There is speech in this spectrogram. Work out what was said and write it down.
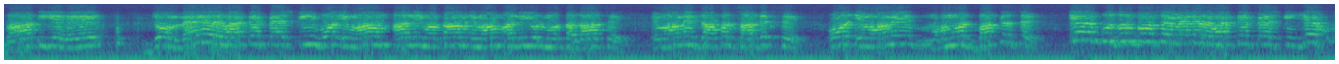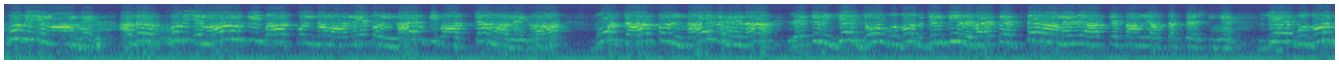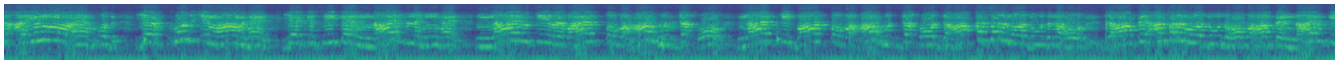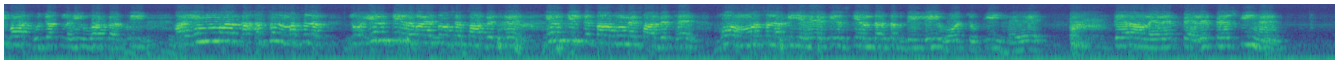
بات یہ ہے، جو میں نے روایتیں پیش کی وہ امام علی مقام، امام علی المرتضا سے، امام جعفر صادق سے اور امام محمد باقر سے۔ ان بزرگوں سے میں نے روایتیں پیش کی، یہ خود امام ہے اگر خود امام کی بات کوئی نہ مانے تو نائب کی بات کیا مانے گا؟ وہ چار تو نائب ہے نا، لیکن یہ جو بزرگ جن کی روایتیں تیرہ میں نے آپ کے سامنے اب تک پیش کی ہیں یہ بزرگ ائمہ ہیں خود، یہ خود امام ہے یہ کسی کے نائب نہیں ہے نائب کی روایت تو وہاں حجت ہو، نائب کی بات تو وہاں حجت ہو، جہاں اصل موجود نہ ہو، جہاں پہ اصل موجود ہو، وہاں پہ نائب کی بات حجت نہیں ہوا کرتی۔ ائمہ کا اصل مسلک جو ان کی روایتوں سے ثابت ہے، ان کی کتابوں میں ثابت ہے، وہ مسلک یہ ہے کہ اس کے اندر تبدیلی ہو چکی ہے۔ تیرہ میں نے پہلے پیش کی ہیں،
